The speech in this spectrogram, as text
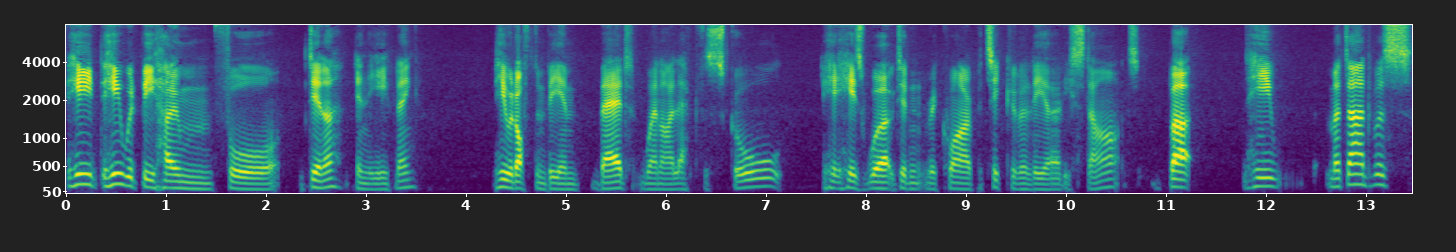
He he would be home for dinner in the evening. He would often be in bed when I left for school. His work didn't require a particularly early start, but he, my dad was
